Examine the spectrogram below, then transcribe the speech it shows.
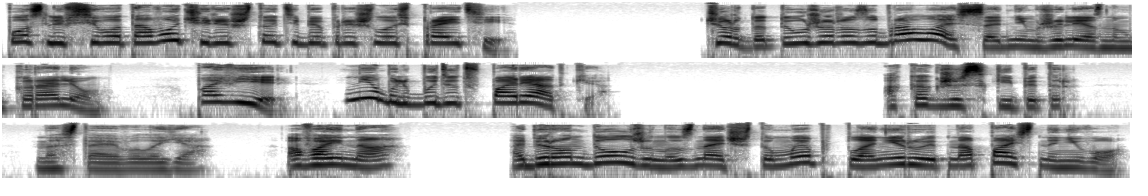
после всего того, через что тебе пришлось пройти. Черт, да ты уже разобралась с одним железным королем. Поверь, небыль будет в порядке. «А как же скипетр?» — настаивала я. «А война? Аберон должен узнать, что Мэп планирует напасть на него».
